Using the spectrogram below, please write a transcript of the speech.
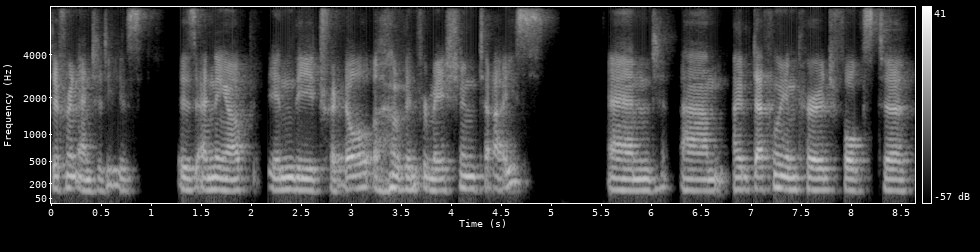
different entities is ending up in the trail of information to ICE. And um, I definitely encourage folks to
